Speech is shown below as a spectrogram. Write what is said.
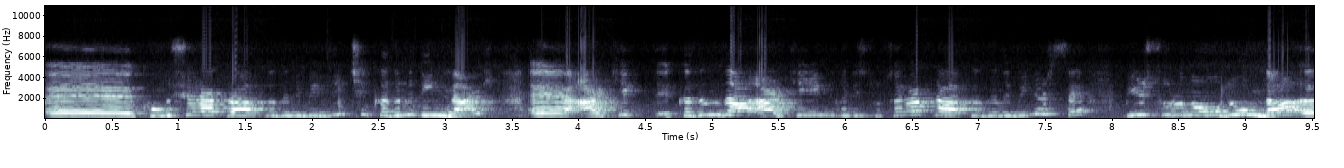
e, konuşarak rahatladığını bildiği için kadını dinler. E, erkek kadın da erkeğin hani susarak rahatladığını bilirse bir sorun olduğunda e,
